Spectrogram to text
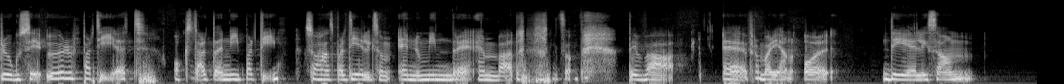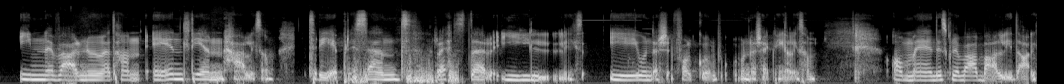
drog sig ur partiet och startade en ny parti. Så hans parti är liksom ännu mindre än vad liksom, det var eh, från början. Och det är liksom innebär nu att han äntligen har liksom 3% rester i, liksom, i folkundersökningen. Liksom. om eh, det skulle vara val idag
